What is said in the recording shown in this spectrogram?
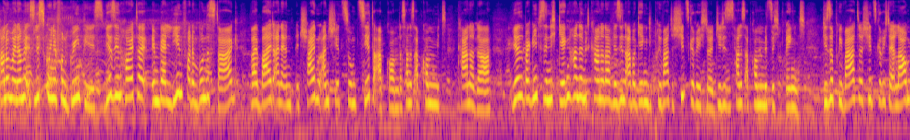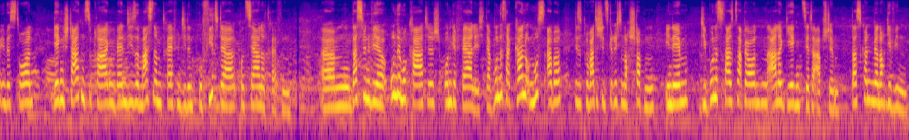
Hallo, mein Name ist Liz Kunja von Greenpeace. Wir sind heute in Berlin vor dem Bundestag, weil bald eine Entscheidung ansteht zum CETA-Abkommen, das Handelsabkommen mit Kanada. Wir bei Greenpeace sind nicht gegen Handel mit Kanada, wir sind aber gegen die private Schiedsgerichte, die dieses Handelsabkommen mit sich bringt. Diese private Schiedsgerichte erlauben Investoren, gegen Staaten zu klagen, wenn diese Maßnahmen treffen, die den Profit der Konzerne treffen. Ähm, das finden wir undemokratisch, ungefährlich. Der Bundestag kann und muss aber dieses private Schiedsgericht noch stoppen, indem die Bundestagsabgeordneten alle gegen CETA abstimmen. Das könnten wir noch gewinnen.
